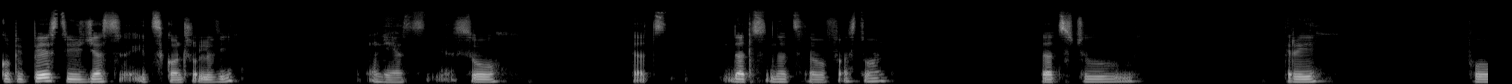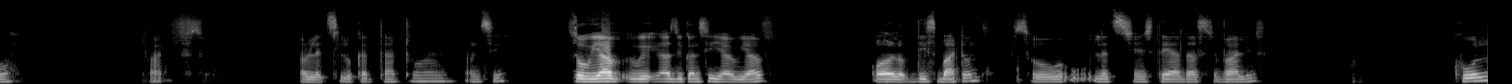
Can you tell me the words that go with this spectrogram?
copy paste you just it's control v. Yes so that's that's that's the first one. That's two three four five so now let's look at that one and see. So we have we as you can see here we have all of these buttons. So let's change the others values. Cool.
